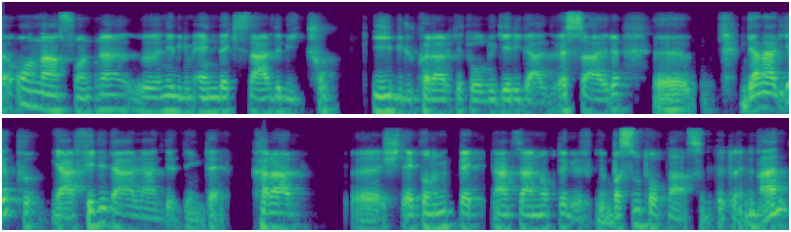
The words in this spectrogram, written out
ondan sonra e, ne bileyim endekslerde bir çok iyi bir yukarı hareket oldu, geri geldi vesaire. E, genel yapı yani Fed'i değerlendirdiğimde karar işte ekonomik beklentiler nokta grafikli basın toplantısında ben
